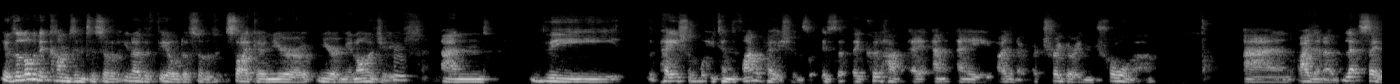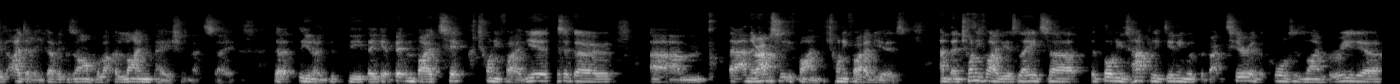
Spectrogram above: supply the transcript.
you know, a lot of it comes into sort of you know the field of sort of psychoneuro neuroimmunology, mm-hmm. and the the patient, what you tend to find with patients is that they could have a, an, a I don't know, a triggering trauma. And I don't know, let's say, I don't know, you got an example like a Lyme patient, let's say, that, you know, the, the, they get bitten by a tick 25 years ago, um, and they're absolutely fine for 25 years. And then 25 years later, the body's happily dealing with the bacteria that causes Lyme Borrelia.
